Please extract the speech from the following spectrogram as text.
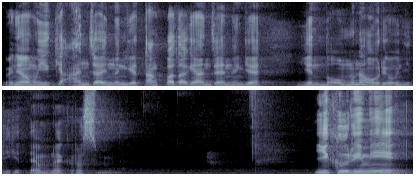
왜냐하면 이렇게 앉아 있는 게 땅바닥에 앉아 있는 게 이게 너무나 어려운 일이기 때문에 그렇습니다. 이 그림이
